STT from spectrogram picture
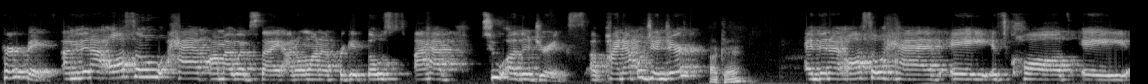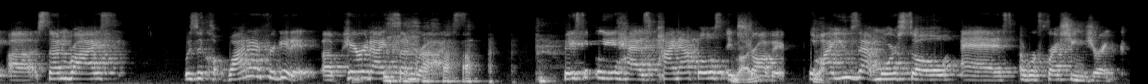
Perfect. I mean, then I also have on my website. I don't want to forget those. I have two other drinks: a pineapple ginger, Okay. and then I also have a. It's called a uh, sunrise. What's it called? Why did I forget it? A paradise sunrise. Basically, it has pineapples and Right. strawberry. So Right. I use that more so as a refreshing drink.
